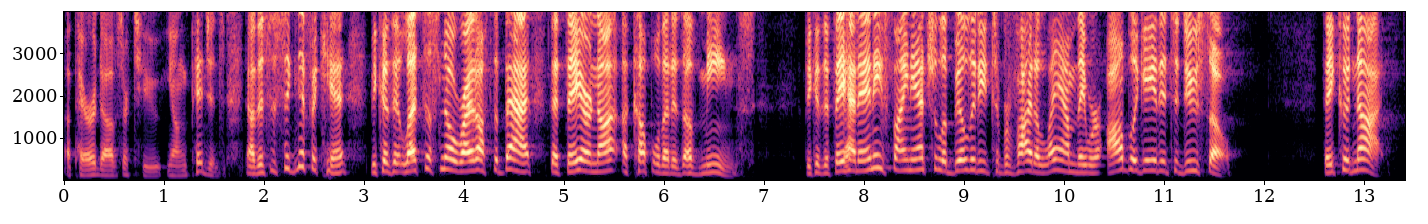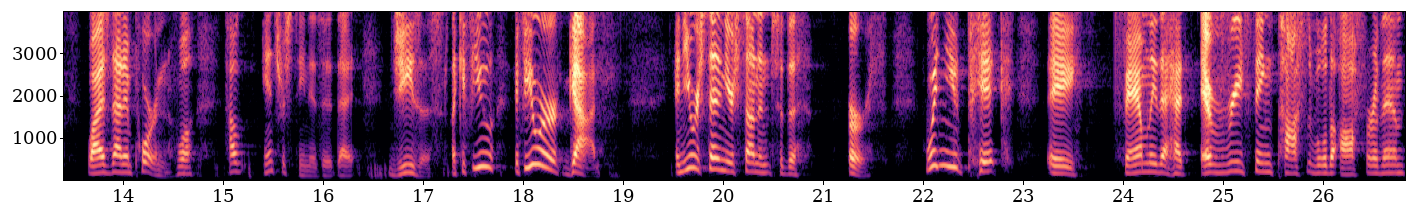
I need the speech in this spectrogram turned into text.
a pair of doves or two young pigeons. Now, this is significant because it lets us know right off the bat that they are not a couple that is of means. Because if they had any financial ability to provide a lamb, they were obligated to do so. They could not. Why is that important? Well, how interesting is it that Jesus, like if you if you were God and you were sending your son into the earth, wouldn't you pick a family that had everything possible to offer them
